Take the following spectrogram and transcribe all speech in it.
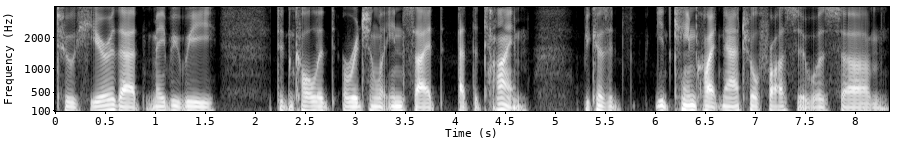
to here that maybe we didn't call it original insight at the time because it it came quite natural for us. It was um,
